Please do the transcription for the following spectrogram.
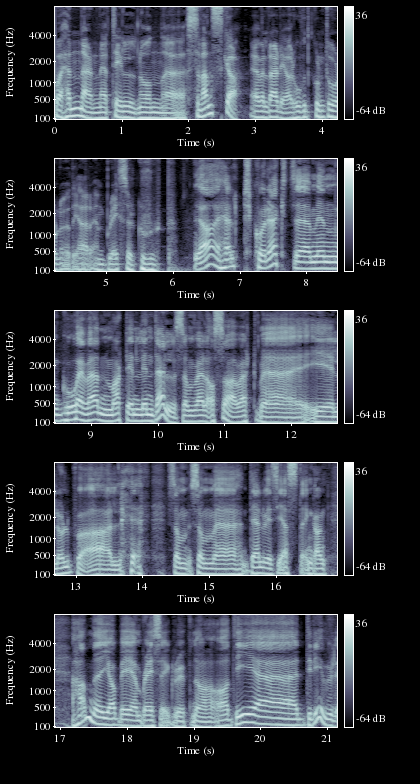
på hendene til noen uh, svensker, er vel der de har hovedkontor nå, de her Embracer Group. Ja, helt korrekt. Eh, min gode venn Martin Lindell, som vel også har vært med i Lolbua som, som delvis gjest en gang, han eh, jobber i Embracer Group nå, og de eh, driver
